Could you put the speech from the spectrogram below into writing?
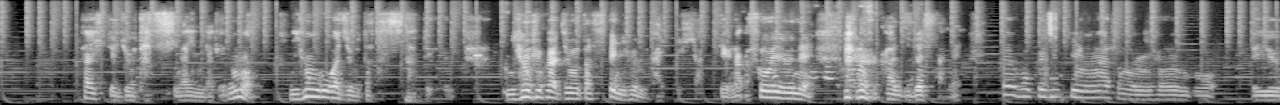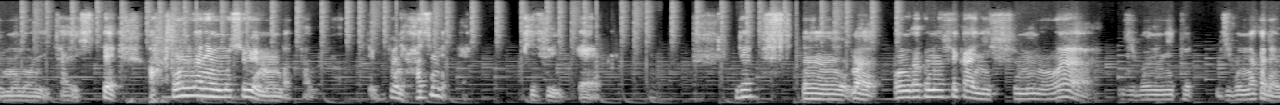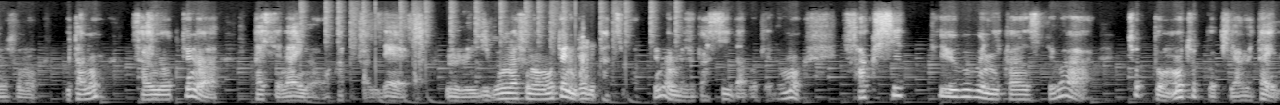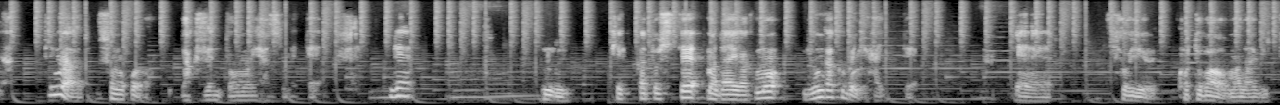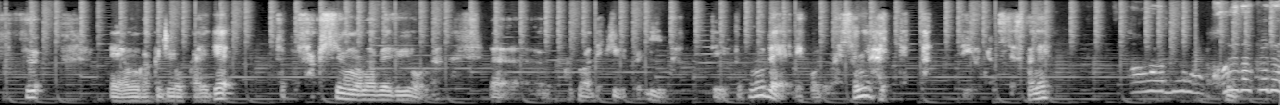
大して上達しないんだけども、日本語が上達したという、日本語が上達して日本に帰ってきたっていう、なんかそういうね、感じでしたね。で僕自身がその日本語っていうものに対して、あ、こんなに面白いもんだったんだっていうことに初めて気づいて、で、うん、まあ、音楽の世界に進むのは、自分にと、自分の中でのその歌の才能っていうのは大してないのは分かったんで、うん、自分がその表に出る立場っていうのは難しいだろうけども、作詞っていう部分に関しては、ちょっともうちょっと極めたいなっていうのは、その頃、漠然と思い始めて。で、うん、結果として、まあ、大学も文学部に入って、えー、そういう言葉を学びつつ、えー、音楽業界でちょっと作詞を学べるような、えー、ことができるといいなっていうところで、レコード会社に入っていったっていう感じですかね。ああ、もうこれだけで、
